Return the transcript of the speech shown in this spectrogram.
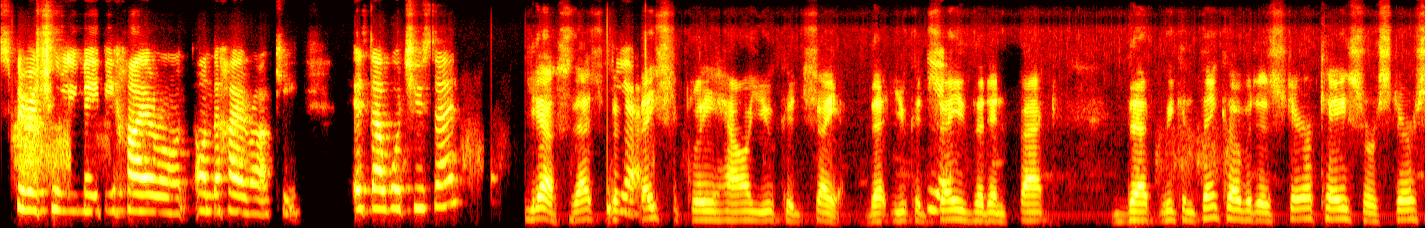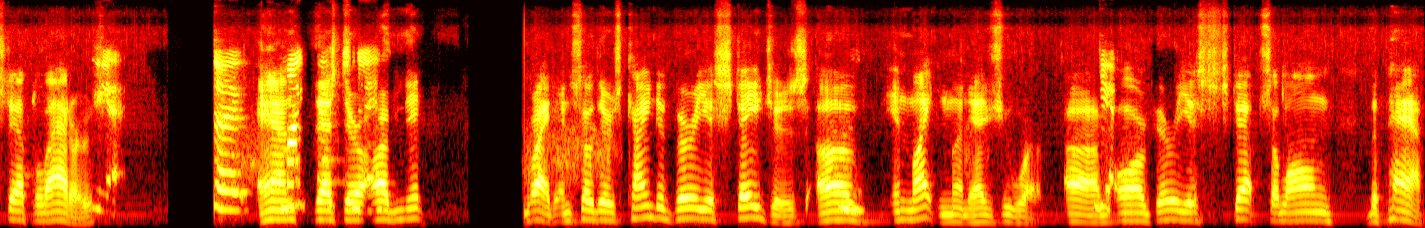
spiritually maybe higher on, on the hierarchy. Is that what you said? Yes, that's Yeah. basically how you could say it. That you could Yeah. say that, in fact, that we can think of it as staircase or stair step ladders, Yeah. So and my that there are many. Right, and so there's kind of various stages of Mhm. enlightenment, as you were, um, Yeah. or various steps along the path.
